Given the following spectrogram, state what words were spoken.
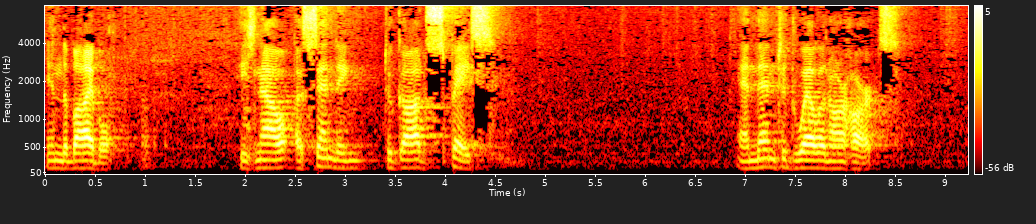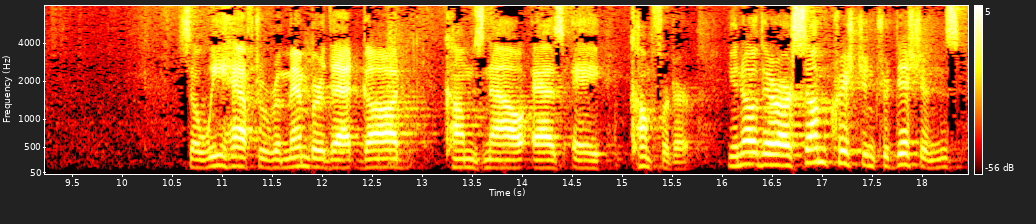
in the Bible. He's now ascending to God's space and then to dwell in our hearts. So we have to remember that God comes now as a comforter. You know, there are some Christian traditions,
